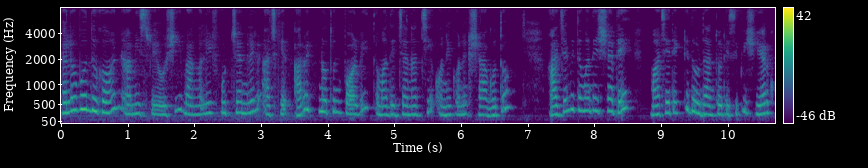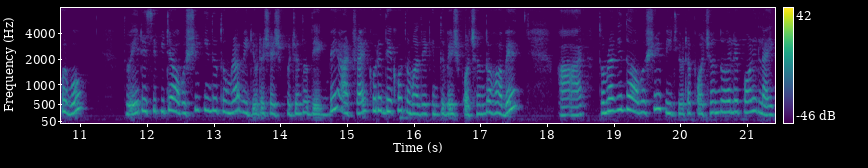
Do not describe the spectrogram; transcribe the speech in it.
হ্যালো বন্ধুগণ, আমি শ্রেয়সী, বাঙালির ফুড চ্যানেলের আজকের আরও এক নতুন পর্বে তোমাদের জানাচ্ছি অনেক অনেক স্বাগত। আজ আমি তোমাদের সাথে মাছের একটি দুর্দান্ত রেসিপি শেয়ার করব। তো এই রেসিপিটা অবশ্যই কিন্তু তোমরা ভিডিওটা শেষ পর্যন্ত দেখবে আর ট্রাই করে দেখো, তোমাদের কিন্তু বেশ পছন্দ হবে। আর তোমরা কিন্তু অবশ্যই ভিডিওটা পছন্দ হলে পরে লাইক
